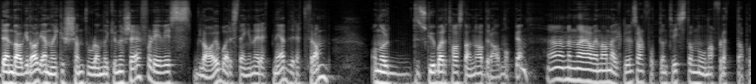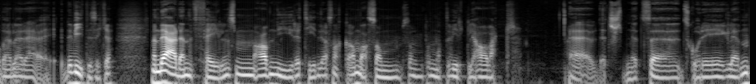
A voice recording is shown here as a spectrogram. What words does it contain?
den dag i dag ennå ikke skjønt hvordan det kunne skje, fordi vi la jo bare stengene rett ned, rett fram. Og når du skulle bare ta stanga og dra den opp igjen. Eh, men eh, av en eller annen merkelig grunn så har han fått en twist om noen har flytta på det, eller eh, Det vites ikke. Men det er den feilen som av nyere tid vi har snakka om, da, som, som på en måte virkelig har vært eh, et, et, eh, et skår i gleden.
